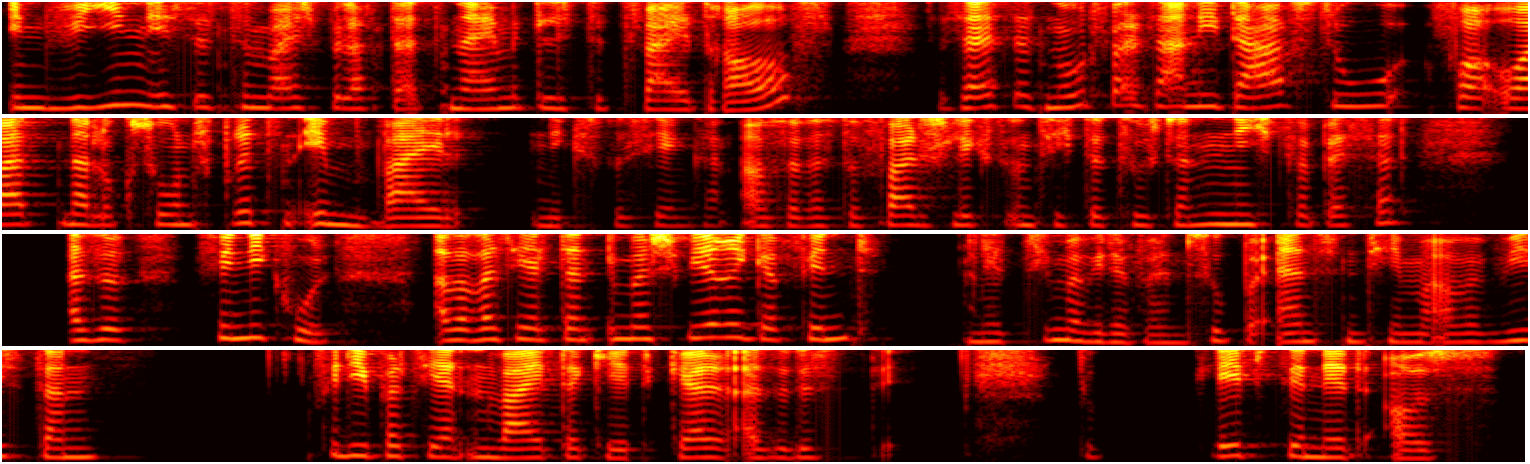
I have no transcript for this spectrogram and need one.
in Wien ist es zum Beispiel auf der Arzneimittelliste 2 drauf. Das heißt, als Notfallsani darfst du vor Ort Naloxon spritzen, eben weil nichts passieren kann, außer dass du falsch liegst und sich der Zustand nicht verbessert. Also finde ich cool. Aber was ich halt dann immer schwieriger finde, jetzt sind wir wieder beim super ernsten Thema, aber wie es dann für die Patienten weitergeht, gell? Also das, du klebst dir nicht aus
